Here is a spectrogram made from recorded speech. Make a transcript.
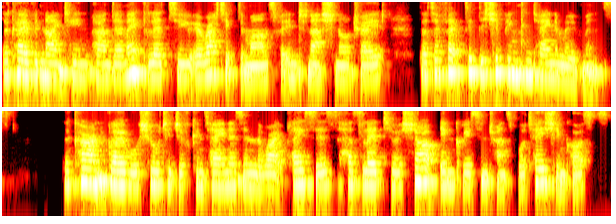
The COVID 19 pandemic led to erratic demands for international trade that affected the shipping container movements. The current global shortage of containers in the right places has led to a sharp increase in transportation costs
